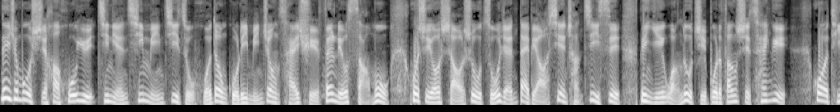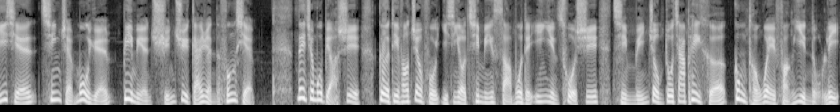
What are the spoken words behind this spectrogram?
内政部十号呼吁，今年清明祭祖活动鼓励民众采取分流扫墓，或是由少数族人代表现场祭祀，并以网络直播的方式参与，或提前清整墓园，避免群聚感染的风险。内政部表示，各地方政府已经有清明扫墓的应应措施，请民众多加配合，共同为防疫努力。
